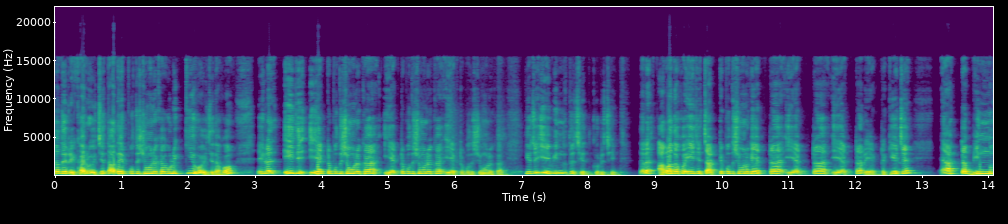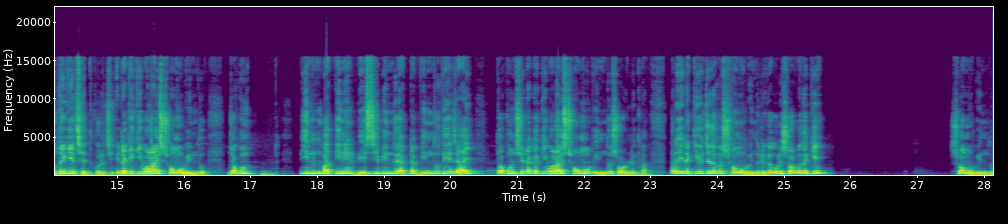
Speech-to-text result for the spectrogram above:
যাদের রেখা রয়েছে, তাদের প্রতিসম রেখাগুলি কি হয়েছে দেখো? এগুলো, এই যে এই একটা প্রতিসম রেখা এই একটা প্রতিসম রেখা এই একটা প্রতিসম রেখা, কি হচ্ছে? এই বিন্দুতে ছেদ করেছে। তাহলে আবার দেখো, এই যে চারটে প্রতিসম রেখা, একটা, এ একটা এ একটা, আর এ একটা, কি হচ্ছে? একটা বিন্দুতে গিয়ে ছেদ করেছে। এটাকে কি বলা হয়? সমবিন্দু। যখন তিন বা তিনের বেশি বিন্দু একটা বিন্দু দিয়ে যায়, তখন সেটাকে কি বলা হয় সমবিন্দু সরলরেখা। তাহলে এটা কি হচ্ছে দেখো? সমবিন্দু। রেখাগুলি সর্বদা কি? সমবিন্দু।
